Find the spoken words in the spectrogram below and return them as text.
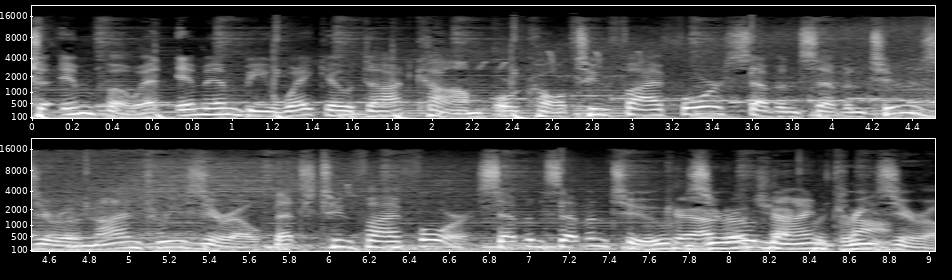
to info at mmbwaco.com or call 254-772-0930. That's 254-772-0930.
